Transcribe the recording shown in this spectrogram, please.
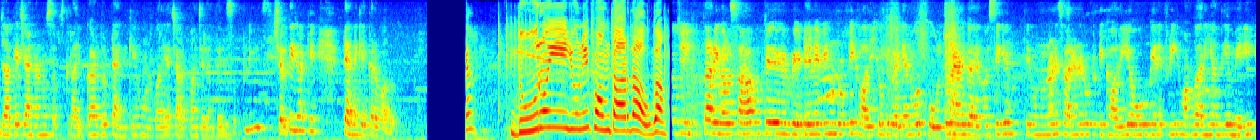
ਜਾ ਕੇ ਚੈਨਲ ਨੂੰ ਸਬਸਕ੍ਰਾਈਬ ਕਰ ਦਿਓ। 10k ਹੋਣ ਵਾਲੇ ਆ 4-5 ਰਹਿੰਦੇ ਨੇ। ਸੋ ਪਲੀਜ਼ ਜਲਦੀ ਜਾ ਕੇ 10k ਕਰਵਾ ਦਿਓ। ਦੂਰੋਂ ਹੀ ਯੂਨੀਫਾਰਮ ਤਾਰਦਾ ਆਊਗਾ। ਜੀ, ਧਾਰੀਵਾਲ ਸਾਹਿਬ ਤੇ ਬੇਟੇ ਨੇ ਵੀ ਹੁਣ ਰੋਟੀ ਖਾ ਲਈ, ਕਿਉਂਕਿ ਬੇਟੇ ਨੂੰ ਉਹ ਸਕੂਲ ਤੋਂ ਲੈਣ ਗਏ ਹੋਏ ਸੀਗੇ ਤੇ ਹੁਣ ਉਹਨਾਂ ਨੇ ਸਾਰਿਆਂ ਨੇ ਰੋਟੀ ਖਾ ਲਈ ਹੈ ਉਹ ਹੋ ਗਏ ਨੇ ਫ੍ਰੀ ਹੋਣ ਵਾਰੀ ਆਂਦੀ ਹੈ ਮੇਰੀ।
